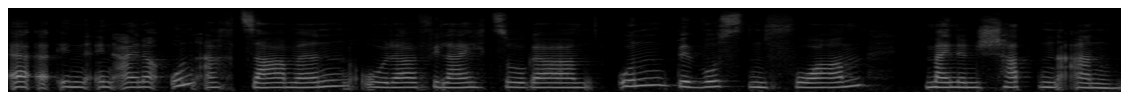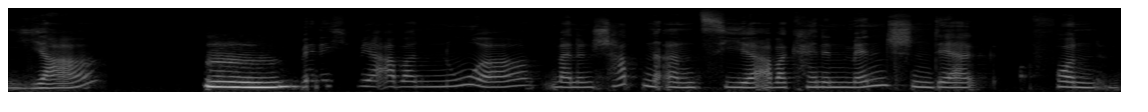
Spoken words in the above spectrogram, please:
äh, äh, in, in einer unachtsamen oder vielleicht sogar unbewussten Form meinen Schatten an? Ja. Mhm. Wenn ich mir aber nur meinen Schatten anziehe, aber keinen Menschen, der von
